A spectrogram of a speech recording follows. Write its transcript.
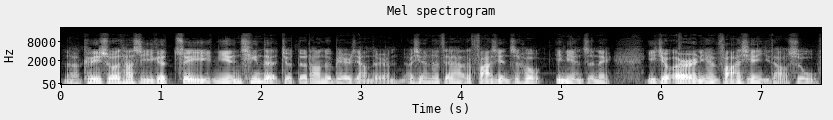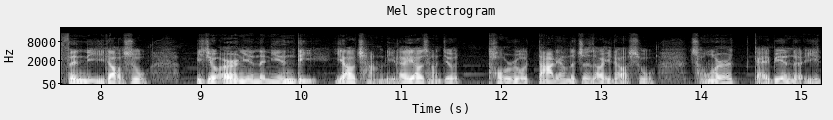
那可以说他是一个最年轻的就得到诺贝尔奖的人，而且呢，在他的发现之后一年之内，一九二二年发现胰岛素分离胰岛素，一九二二年的年底，药厂礼来药厂就投入大量的制造胰岛素，从而改变了胰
